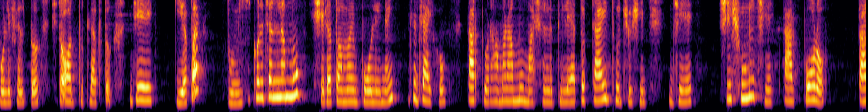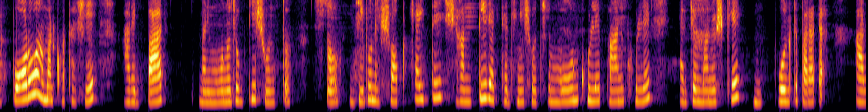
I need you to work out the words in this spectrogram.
বলে ফেলতো, সেটা অদ্ভুত লাগতো। যে, কী ব্যাপার? তুমি কি করে জানলে আম্মু? সেটা তো আমার বলি নাই। যে, যাই হোক, তারপর আমার আম্মু মাসাল্লা দিলে এতটাই ধৈর্যশীল যে, সে শুনেছে, তারপরও তারপরও আমার কথা সে আরেকবার মানে মনোযোগ দিয়ে শুনতো। সো জীবনে সবচাইতে শান্তির একটা জিনিস হচ্ছে মন খুলে, পান খুলে একজন মানুষকে বলতে পারাটা। আর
